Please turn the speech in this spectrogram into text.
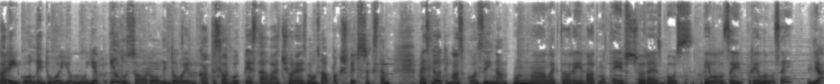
garīgo lidojumu, jeb iluzoro lidojumu, kā tas varbūt piestāvētu šoreiz mūsu apakšvirsrakstam, mēs ļoti maz ko zinām. Un uh, lektorija vadmotīvs šoreiz būs ilūzija par ilūziju. Jā.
